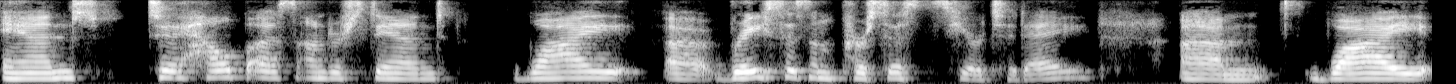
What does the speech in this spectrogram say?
and to help us understand why uh, racism persists here today, um, why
